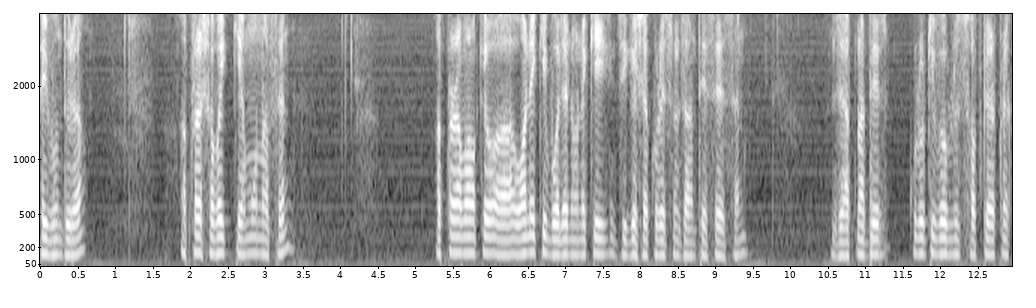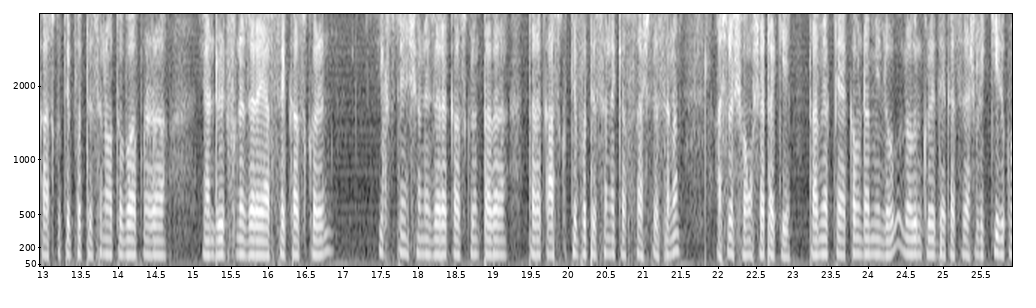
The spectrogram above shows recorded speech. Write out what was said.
হাই বন্ধুরা, আপনারা সবাই কেমন আছেন? আপনারা আমাকে অনেকেই বলেন, অনেকেই জিজ্ঞাসা করেছেন, জানতে চেয়েছেন যে আপনাদের কুলোটি বাবলু সফটওয়্যার আপনারা কাজ করতে পারতেছেন অথবা আপনারা অ্যান্ড্রয়েড ফোনে যারা অ্যাপসে কাজ করেন এক্সটেনশনে যারা কাজ করেন, তারা তারা কাজ করতে পারতেছে না ক্যাপস আসতেছে না। আসলে সমস্যাটা কী? তা আমি একটা অ্যাকাউন্ট আমি লগ ইন করে দেখাচ্ছি, আসলে কীরকম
